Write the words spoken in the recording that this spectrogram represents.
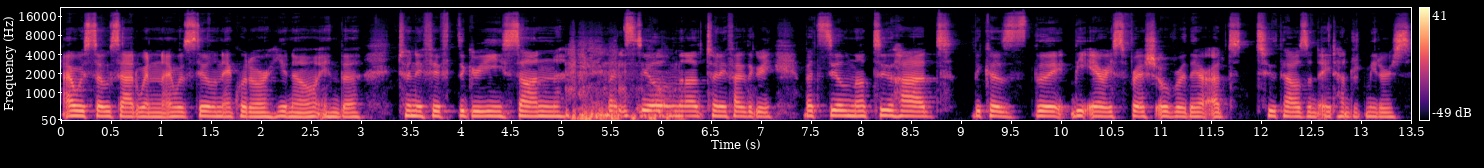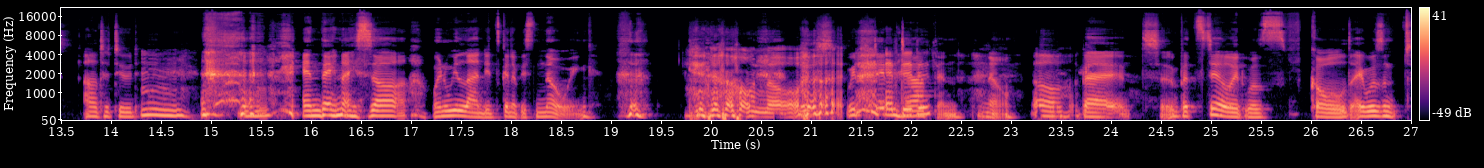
I was so sad when I was still in Ecuador, you know, in the 25th degree sun, but still not 25 degree, but still not too hot because the the air is fresh over there at 2,800 meters altitude. Mm. Mm-hmm. and then I saw when we land, it's gonna be snowing. oh no! which, which didn't and did happen. It? No. Oh, okay. but but still, it was cold. I wasn't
